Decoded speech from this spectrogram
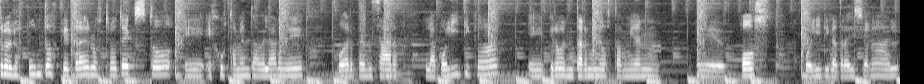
Otro de los puntos que trae nuestro texto eh, es justamente hablar de poder pensar la política eh, creo en términos también eh, post política tradicional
